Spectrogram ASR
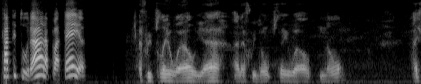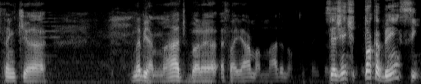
capturar a plateia? If we play well, yeah, and if we don't play well, no. I think uh, maybe I'm mad, but uh, if I am, I'm mad enough to think. Se a gente toca bem, sim.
